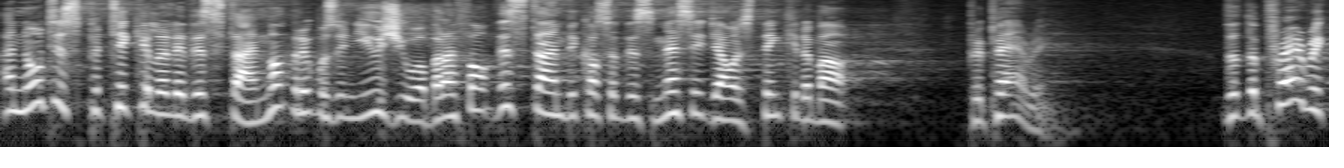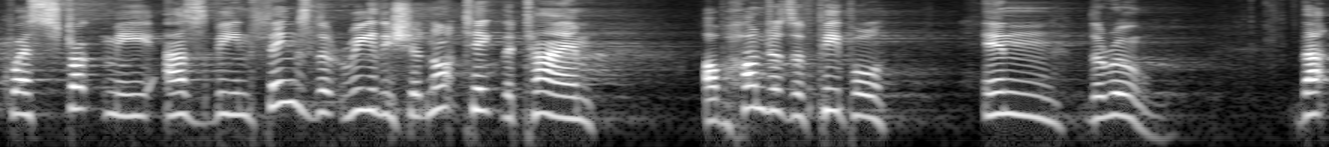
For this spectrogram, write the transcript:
I noticed particularly this time, not that it was unusual, but I thought this time because of this message I was thinking about preparing, that the prayer requests struck me as being things that really should not take the time of hundreds of people in the room. That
